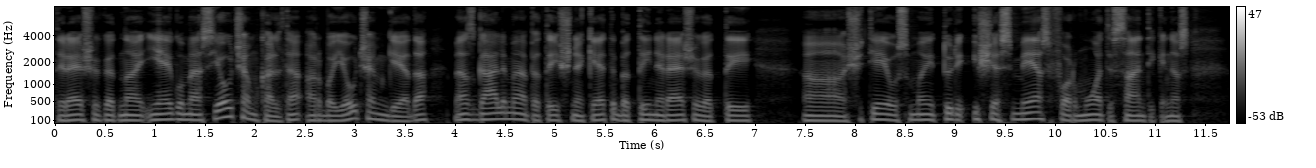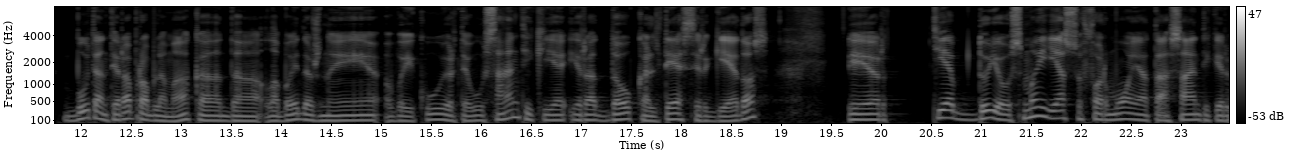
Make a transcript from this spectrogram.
Tai reiškia, kad na, jeigu mes jaučiam kaltę arba jaučiam gėdą, mes galime apie tai išnekėti, bet tai nereiškia, kad tai uh, šitie jausmai turi iš esmės formuoti santyki, nes Būtent yra problema, kad labai dažnai vaikų ir tėvų santykėje yra daug kalties ir gėdos ir tie du jausmai jie suformuoja tą santykį ir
